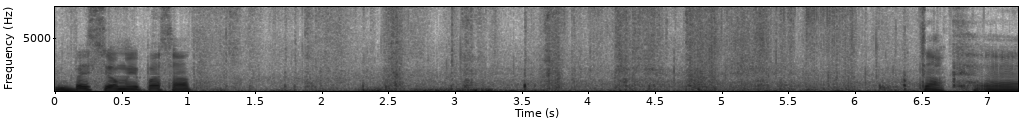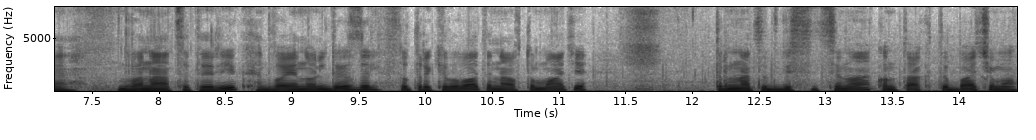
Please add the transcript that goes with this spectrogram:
Б7 Passat. Так, е, 12 рік, 2.0 дизель, 103 кВт на автоматі. 13200 ціна, контакти бачимо.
